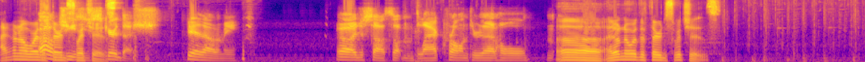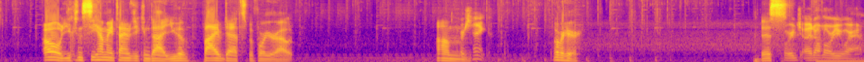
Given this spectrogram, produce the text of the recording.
I don't know where the oh, third jeez, switch you is. scared the shit out of me. Oh, I just saw something black crawling through that hole. Uh, I don't know where the third switch is. Oh, you can see how many times you can die. You have five deaths before you're out. Um, Where's Hank? over here. This Where'd you, I don't know where you were at.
